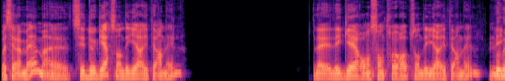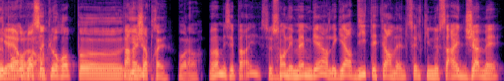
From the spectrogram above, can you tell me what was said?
Bah, c'est la même. Hein. Ces deux guerres sont des guerres éternelles. Les, guerres en Centre-Europe sont des guerres éternelles. Les guerres, on pensait que l'Europe euh, y échapperait. Voilà. Ouais, mais c'est pareil. Ce sont les mêmes guerres, les guerres dites éternelles, celles qui ne s'arrêtent jamais.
